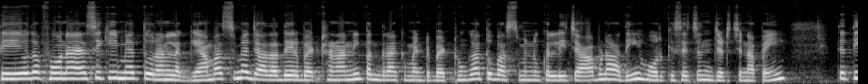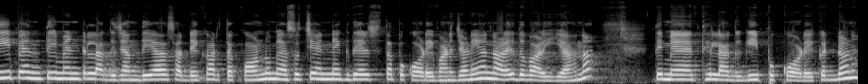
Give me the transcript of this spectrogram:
ਤੇ ਉਹਦਾ ਫੋਨ ਆਇਆ ਸੀ ਕਿ ਮੈਂ ਤੁਰਨ ਲੱਗਿਆ। ਬਸ ਮੈਂ ਜ਼ਿਆਦਾ ਦੇਰ ਬੈਠਣਾ ਨਹੀਂ 15 ਕੁ ਮਿੰਟ ਬੈਠੂੰਗਾ, ਤੂੰ ਬਸ ਮੈਨੂੰ ਕੱਲੀ ਚਾਹ ਬਣਾ ਦੇਈਂ ਹੋਰ ਕਿਸੇ ਝੰਜਟ 'ਚ ਨਾ ਪਈ। ਤੇ 30 35 ਮਿੰਟ ਲੱਗ ਜਾਂਦੇ ਆ ਸਾਡੇ ਘਰ ਤੱਕ ਆਉਣ ਨੂੰ। ਮੈਂ ਸੋਚਿਆ ਇੰਨੇ ਕੁ ਦੇਰ 'ਚ ਤਾਂ ਪਕੌੜੇ ਬਣ ਜਾਣੇ ਆ, ਨਾਲੇ ਦੀਵਾਲੀ ਆ, ਹਨਾ? ਤੇ ਮੈਂ ਇੱਥੇ ਲੱਗ ਗਈ ਪਕੌੜੇ ਕੱਢਣ।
